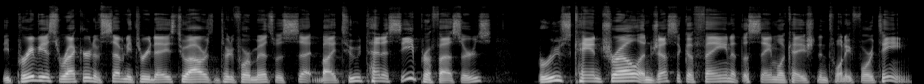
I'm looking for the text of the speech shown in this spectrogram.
The previous record of 73 days, 2 hours, and 34 minutes was set by two Tennessee professors, Bruce Cantrell and Jessica Fain, at the same location in 2014.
